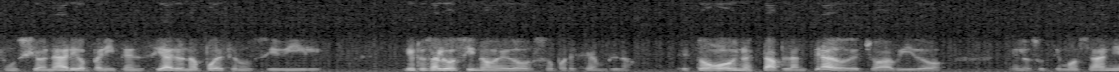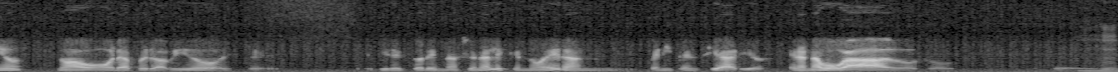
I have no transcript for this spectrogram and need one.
funcionario penitenciario, no puede ser un civil. Y esto es algo así novedoso, por ejemplo. Esto hoy no está planteado, de hecho ha habido en los últimos años, no ahora, pero ha habido este, directores nacionales que no eran penitenciarios, eran abogados o este,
